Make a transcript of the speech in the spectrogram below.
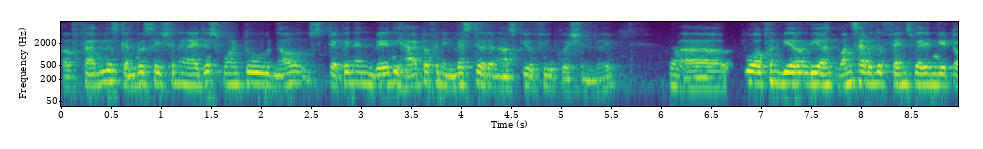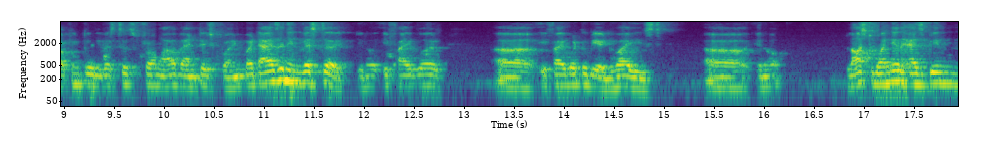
a fabulous conversation, and I just want to now step in and wear the hat of an investor and ask you a few questions, right? Yeah. Uh, too often we are on the one side of the fence wherein we are talking to investors from our vantage point. But as an investor, you know, if I were uh, if I were to be advised, uh, you know, last one year has been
